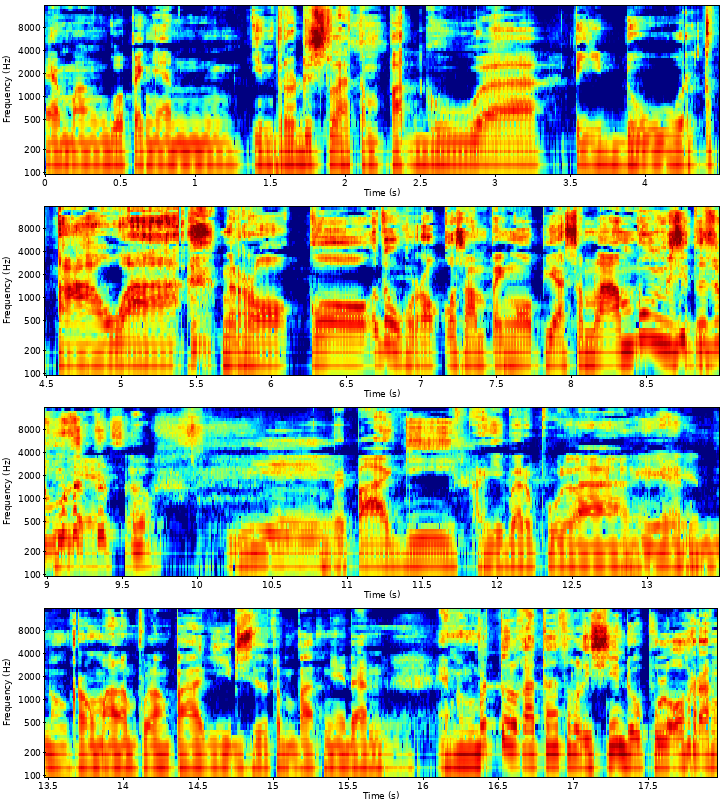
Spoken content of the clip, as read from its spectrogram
emang gue pengen introduce lah tempat gua tidur ketawa ngerokok tuh ngerokok sampai ngopi asam lambung di situ semua Iya, tuh so. Iya. Sampai pagi, pagi baru pulang ya kan. Iya, nongkrong malam pulang pagi di situ tempatnya dan emang betul kata Atul isinya 20 orang.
